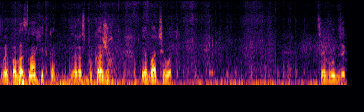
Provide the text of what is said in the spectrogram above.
Випала знахідка. Зараз покажу. Я бачив от це гудзик.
